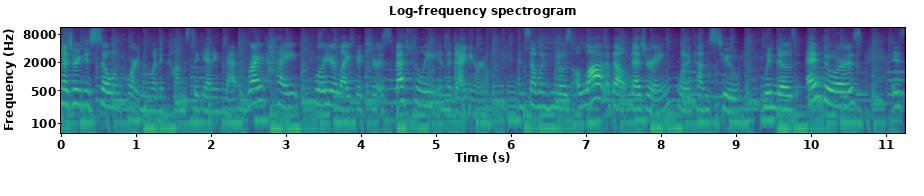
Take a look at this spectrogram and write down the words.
measuring is so important when it comes to getting that right height for your light fixture, especially in the dining room. And someone who knows a lot about measuring when it comes to windows and doors is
